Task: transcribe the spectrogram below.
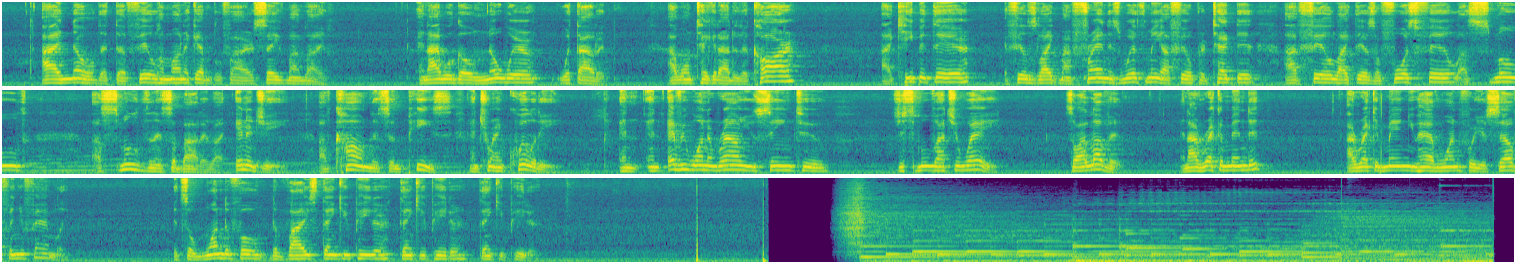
I know that the field harmonic amplifier saved my life. And I will go nowhere without it. I won't take it out of the car. I keep it there. It feels like my friend is with me. I feel protected. I feel like there's a force field, a smooth, a smoothness about it, an energy of calmness and peace and tranquility. And and everyone around you seem to just move out your way. So I love it. And I recommend it. I recommend you have one for yourself and your family. It's a wonderful device. Thank you, Peter. Thank you, Peter. Thank you, Peter.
